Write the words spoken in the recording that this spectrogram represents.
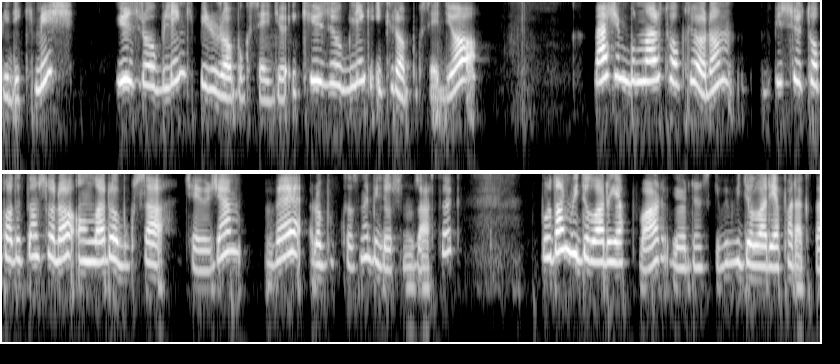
birikmiş. 100 Roblink 1 Robux ediyor. 200 Roblink 2 Robux ediyor. Ben şimdi bunları topluyorum. Bir şey topladıktan sonra onları Robux'a çevireceğim. Ve Robux kazanabiliyorsunuz artık. Buradan videoları yap var. Gördüğünüz gibi videolar yaparak da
